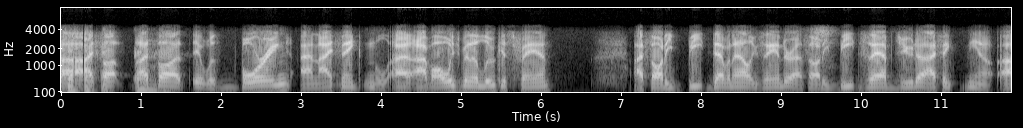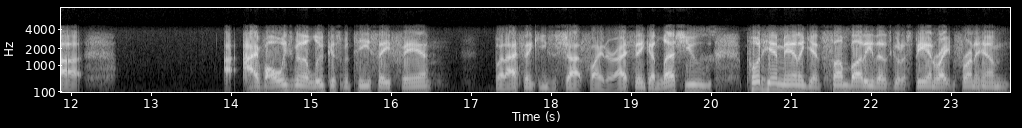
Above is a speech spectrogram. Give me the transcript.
Uh, uh, I thought I thought it was boring, and I think I, I've always been a Lucas fan. I thought he beat Devon Alexander. I thought he beat Zab Judah. I think you know. uh I, I've always been a Lucas Matthysse fan, but I think he's a shot fighter. I think unless you put him in against somebody that's going to stand right in front of him,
